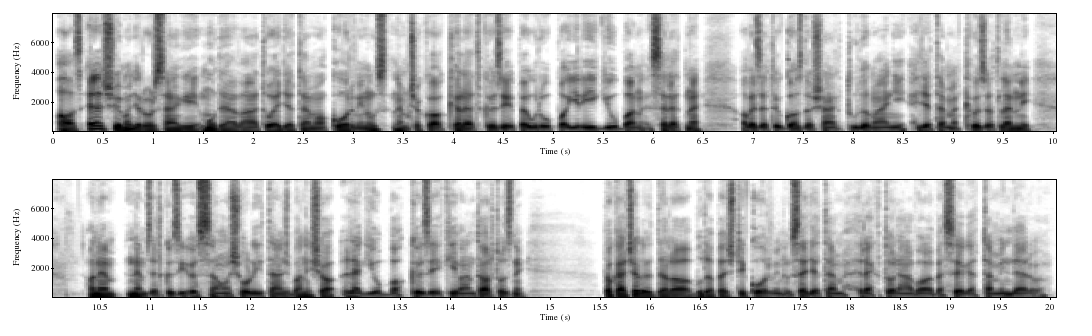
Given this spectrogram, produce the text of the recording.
Az első magyarországi modellváltó egyetem, a Corvinus nem csak a kelet-közép-európai régióban szeretne a vezető gazdaság tudományi egyetemek között lenni, hanem nemzetközi összehasonlításban is a legjobbak közé kíván tartozni. Takács előddel a Budapesti Corvinus Egyetem rektorával beszélgettem mindenről.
